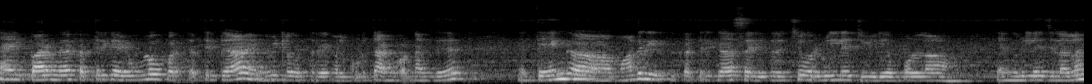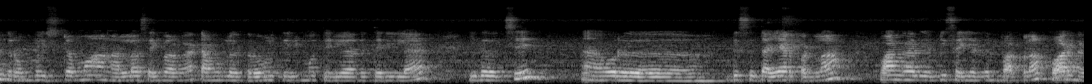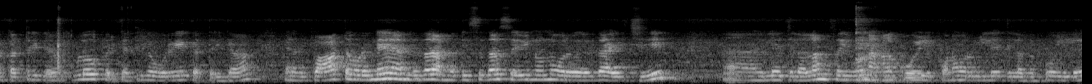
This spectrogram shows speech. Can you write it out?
Hi பாருங்கள் கத்திரிக்காய் எவ்வளோ கத்திரிக்காய் எங்கள் வீட்டில் ஒருத்தர் எங்களுக்கு கொடுத்தாங்க கொண்டாந்து. தேங்காய் மாதிரி இருக்குது கத்திரிக்காய். சரி இதை வச்சு ஒரு வில்லேஜ் வீடியோ போடலாம். எங்கள் வில்லேஜ்லலாம் இது ரொம்ப இஷ்டமாக நல்லா செய்வாங்க. டவுனில் இருக்கிறவங்களுக்கு தெரியுமோ தெரியாது தெரியல. இதை வச்சு ஒரு டிஷ்ஷு தயார் பண்ணலாம். வாங்க அது எப்படி செய்யறதுன்னு பார்க்கலாம். பாருங்கள் கத்திரிக்காய் இவ்வளோ பெரிய கத்திரிக்காய் ஒரே கத்திரிக்காய். எனக்கு பார்த்த உடனே அந்த தான் அந்த டிஷ்ஷு தான் செய்யணும்னு ஒரு இதாகிடுச்சு வில்லேஜ்லலாம் செய்வோம். நாங்களாம் கோயிலுக்கு போனோம். ஒரு வில்லேஜில் அந்த கோயில்.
